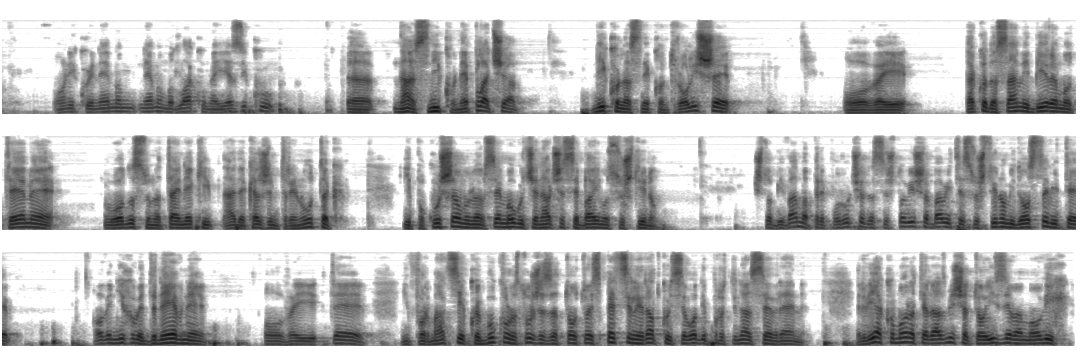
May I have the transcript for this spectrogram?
oni koji nemam, nemamo dlaku na jeziku, e, nas niko ne plaća, niko nas ne kontroliše, ovaj, tako da sami biramo teme u odnosu na taj neki, ajde da kažem, trenutak i pokušavamo na sve moguće načine se bavimo suštinom. Što bi vama preporučio da se što više bavite suštinom i dostavite da ove njihove dnevne ovaj, te informacije koje bukvalno služe za to, to je specijalni rat koji se vodi protiv nas sve vreme. Jer vi ako morate razmišljati o izjavama ovih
